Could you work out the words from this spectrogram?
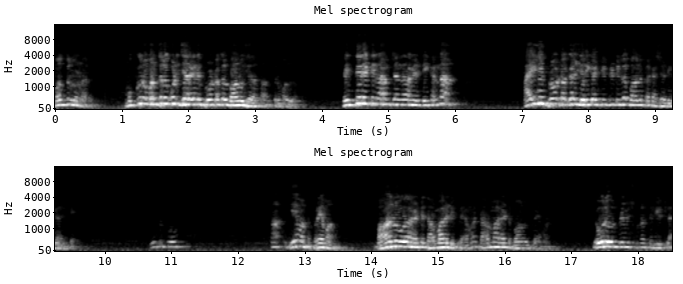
మంత్రులు ఉన్నారు. ముగ్గురు మంత్రులు కూడా జరగని ప్రోటోకాల్ బాను జరుగుతాం తిరుమలలో. పెద్దిరెడ్డి రామచంద్రారెడ్డి కన్నా హైలీ ప్రోటోకాల్ జరిగే టీటీడీలో భాను ప్రకాష్ రెడ్డి గారికి. ఎందుకు? ఆ, ఏమంత ప్రేమ? భాను గారు అంటే ధర్మారెడ్డి ప్రేమ ధర్మారెడ్డి భాను ప్రేమ. ఎవరెవరు ప్రేమించుకుంటారో తెలియట్లే.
